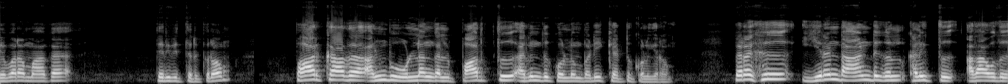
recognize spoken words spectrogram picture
விவரமாக தெரிவித்திருக்கிறோம். பார்க்காத அன்பு உள்ளங்கள் பார்த்து அறிந்து கொள்ளும்படி கேட்டுக்கொள்கிறோம். பிறகு இரண்டு ஆண்டுகள் கழித்து அதாவது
